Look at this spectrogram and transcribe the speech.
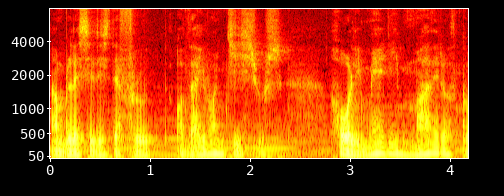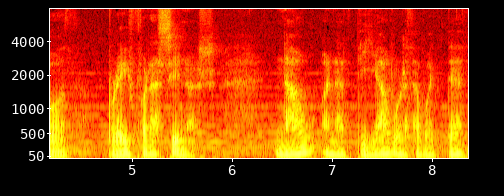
and blessed is the fruit of thy womb, Jesus. Holy Mary, Mother of God, pray for us sinners, now and at the hour of our death.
